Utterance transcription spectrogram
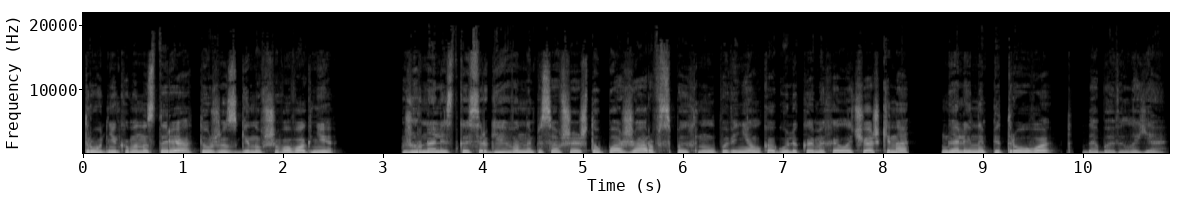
трудника монастыря, тоже сгинувшего в огне? Журналистка Сергеева, написавшая, что пожар вспыхнул по вине алкоголика Михаила Чашкина, Галина Петрова, добавила я.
